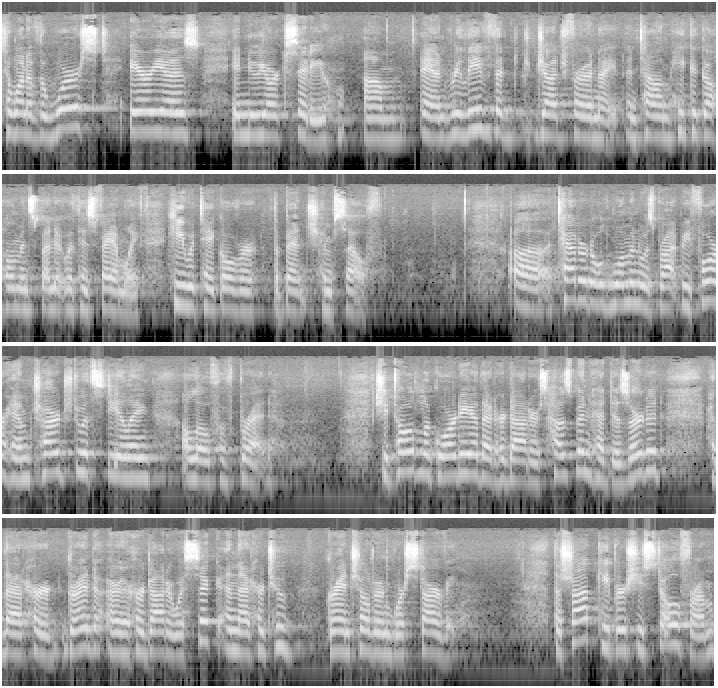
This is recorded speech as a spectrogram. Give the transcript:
to one of the worst areas in New York City um, and relieve the judge for a night and tell him he could go home and spend it with his family. He would take over the bench himself. A tattered old woman was brought before him, charged with stealing a loaf of bread. She told LaGuardia that her daughter's husband had deserted, that her, grand, her daughter was sick, and that her two grandchildren were starving. The shopkeeper she stole from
